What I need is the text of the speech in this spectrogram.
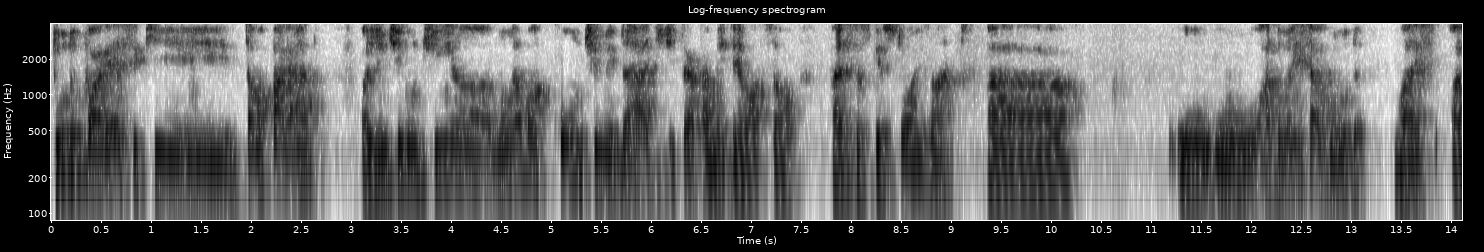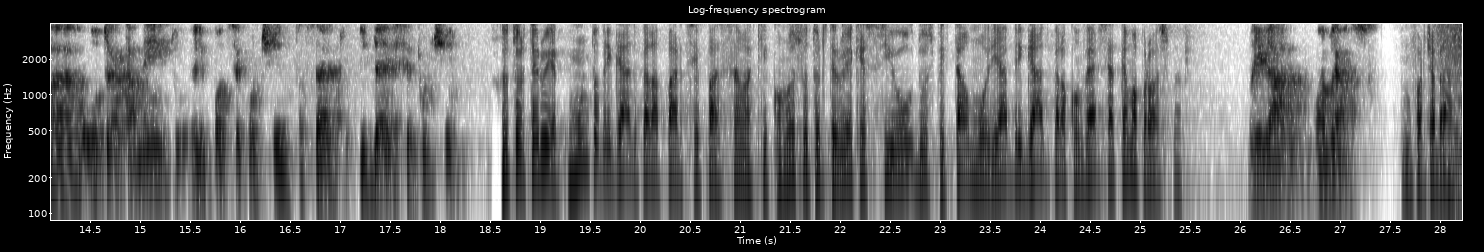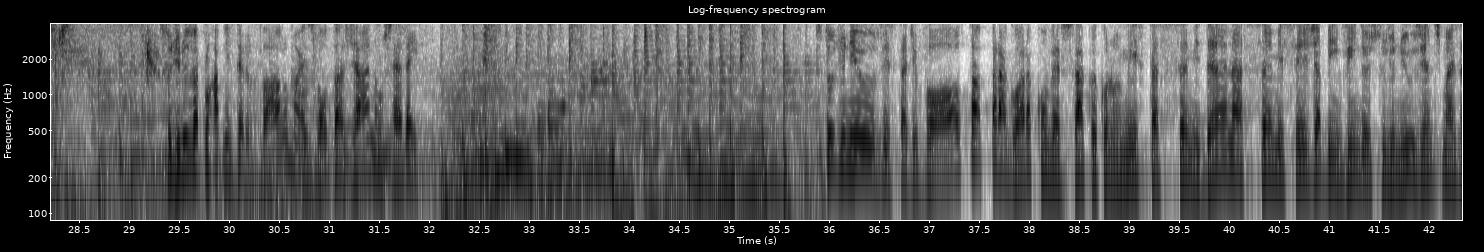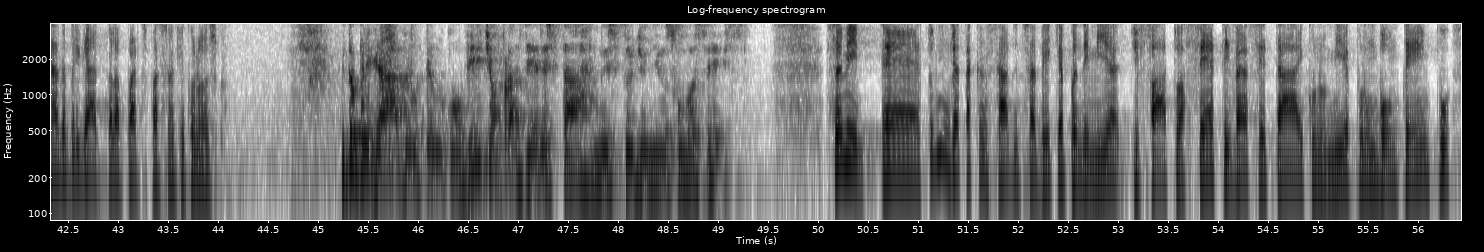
tudo parece que estava parado. A gente não tinha, não é uma continuidade de tratamento em relação a essas questões, né? Ah, o, o, a doença é aguda, mas ah, o tratamento ele pode ser contínuo, tá certo? E deve ser contínuo. Doutor Teruia, muito obrigado pela participação aqui conosco. Doutor Teruia, que é CEO do Hospital Moriá, obrigado pela conversa e até uma próxima. Obrigado, um abraço. Um forte abraço. O Estúdio News vai para um rápido intervalo, mas volta já, não sai daí. Estúdio News está de volta para agora conversar com o economista Sami Dana. Sami, seja bem-vindo ao Estúdio News e antes de mais nada, obrigado pela participação aqui conosco. Muito obrigado pelo convite, é um prazer estar no Estúdio News com vocês. Sami, é, todo mundo já está cansado de saber que a pandemia de fato afeta e vai afetar a economia por um bom tempo.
